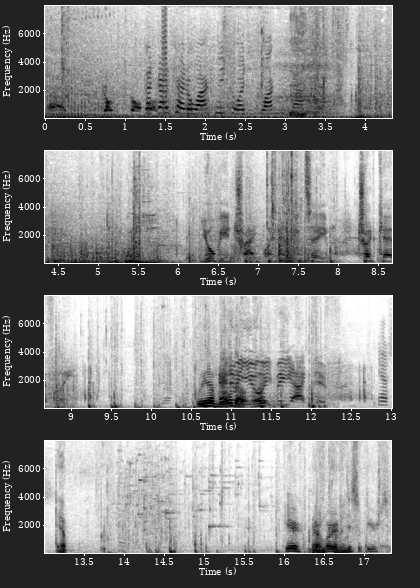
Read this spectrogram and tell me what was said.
pad. Go stop That guy tried to whack me, so I just whacked him back. You're being tracked by an enemy team. Tread carefully. We have Enemy loadout, right? Active. Yes. Yep. Here, before it disappears.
